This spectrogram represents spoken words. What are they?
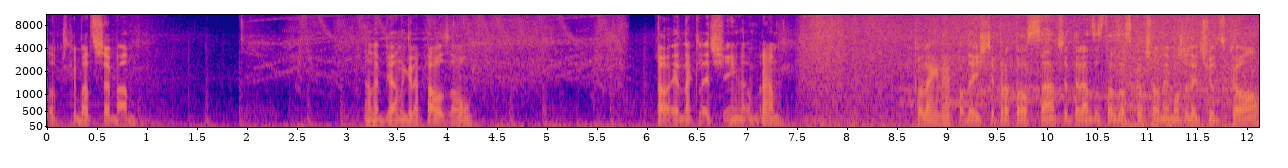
no, chyba trzeba. Ale Bian gra pauzą. O, jednak leci, dobra. Kolejne podejście Protosa. Czy teraz został zaskoczony? Może leciutko.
